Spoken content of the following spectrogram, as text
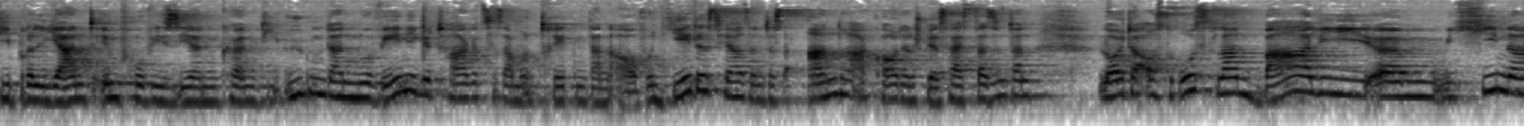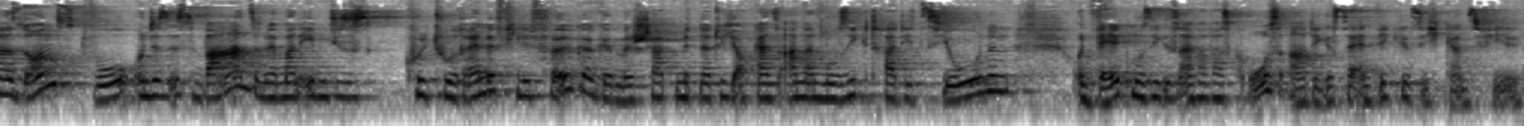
die brillant improvisieren können, die üben dann nur wenige Tage zusammen und treten dann auf. Und jedes Jahr sind das andere Akkordeonspieler. Das heißt, da sind dann Leute aus Russland, Bali, ähm, China, sonst wo. Und es ist Wahnsinn, wenn man eben dieses kulturelle Vielvölkergemisch hat mit natürlich auch ganz anderen Musiktraditionen. Und Weltmusik ist einfach was Großartiges, da entwickelt sich ganz viel.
